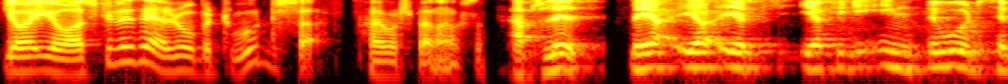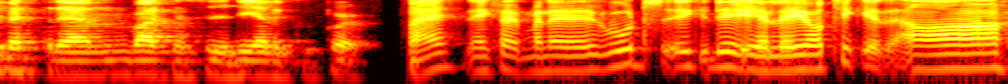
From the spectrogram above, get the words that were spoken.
jag, jag skulle säga Robert Woods. här. Hade varit spännande också. Absolut. Men jag, jag, jag, jag tycker inte Woods är bättre än varken CD eller Cooper. Nej, exakt. Men eh, Woods, eh, det, eller jag tycker... Ja,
